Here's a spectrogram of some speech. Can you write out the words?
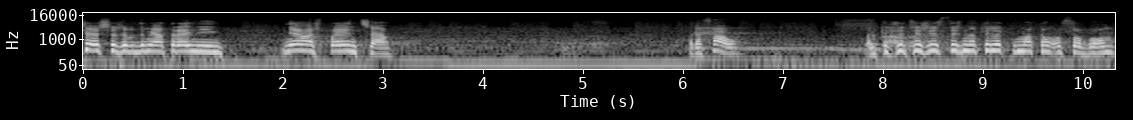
cieszę, że będę miała trening. Nie masz pojęcia. Rafał, ale ty przecież jesteś na tyle kumatą osobą,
